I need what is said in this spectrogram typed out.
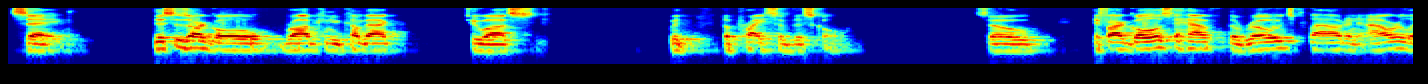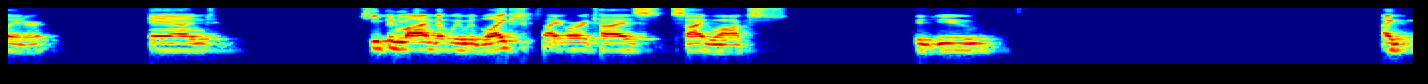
say, this is our goal. Rob, can you come back to us with the price of this goal? So if our goal is to have the roads plowed an hour later and keep in mind that we would like to prioritize sidewalks, could you? I,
